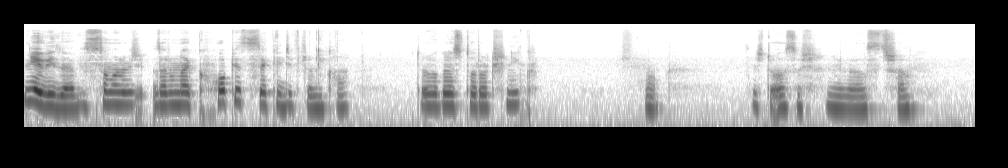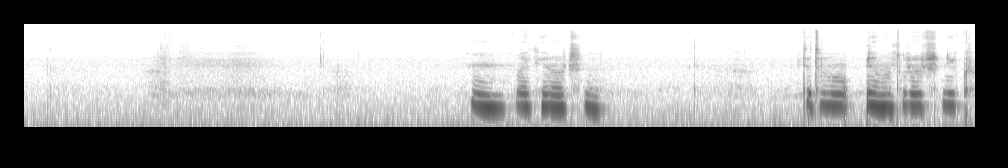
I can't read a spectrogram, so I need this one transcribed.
Nie widzę, więc to może być zarówno jak chłopiec, jak i dziewczynka. To w ogóle jest to rocznik. O, coś tu o coś nie wyostrza. Hmm, jaki rocznik? Ty to był, ile ma tu rocznik?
